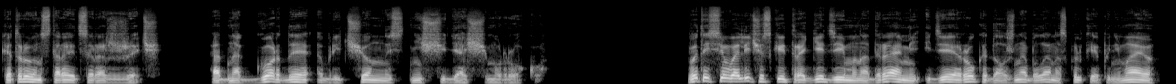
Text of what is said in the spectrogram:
которую он старается разжечь, одна гордая обреченность нещадящему року. В этой символической трагедии-монодраме идея рока должна была, насколько я понимаю,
